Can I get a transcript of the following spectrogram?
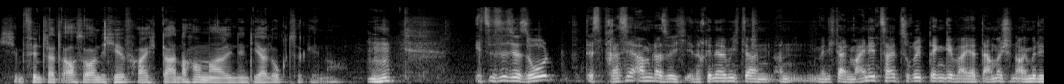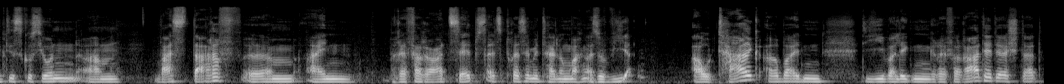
ich empfinde es halt ordentlich hilfreich, da noch einmal in den Dialog zu gehen. Mhm. Jetzt ist es ja so, das Presseamt, also ich erinnere mich dann an, wenn ich da an meine Zeit zurückdenke, war ja damals schon auch immer die Diskussion, ähm, was darf ähm, ein Referat selbst als Pressemitteilung machen, also wie autark arbeiten die jeweiligen Referate der Stadt.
